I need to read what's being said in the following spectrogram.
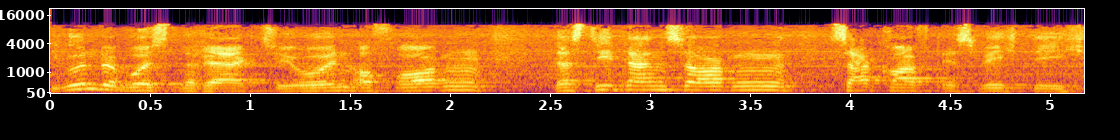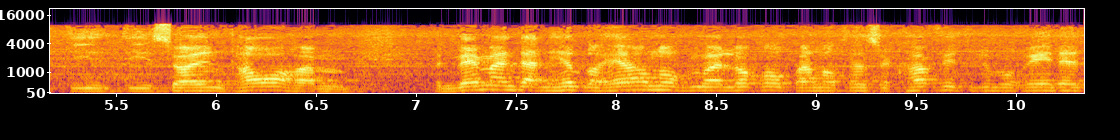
die unbewussten Reaktionen erfragen, dass die dann sagen, Sackkraft ist wichtig, die, die sollen Power haben. Und wenn man dann hinterher noch mal locker bei einer Tasse Kaffee drüber redet,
